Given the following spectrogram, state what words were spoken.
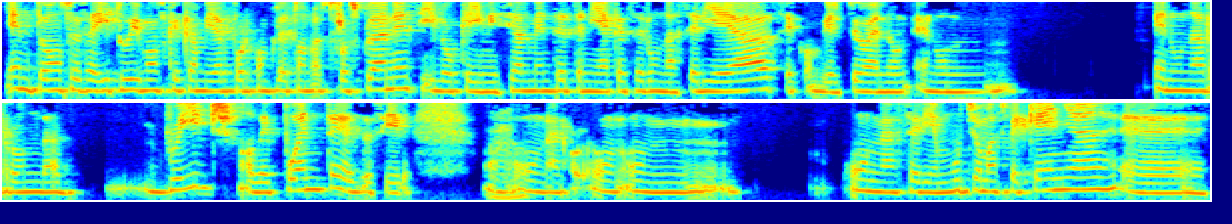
entonces ahí tuvimos que cambiar por completo nuestros planes y lo que inicialmente tenía que ser una serie A se convirtió en un en una ronda bridge o de puente, es decir, una, un, una serie mucho más pequeña, eh,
